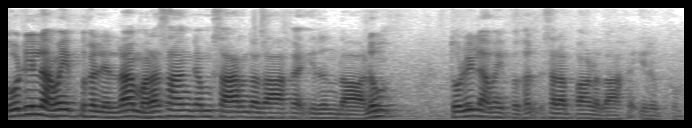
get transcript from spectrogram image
தொழில் அமைப்புகள் எல்லாம் அரசாங்கம் சார்ந்ததாக இருந்தாலும் தொழில் அமைப்புகள் சிறப்பானதாக இருக்கும்.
